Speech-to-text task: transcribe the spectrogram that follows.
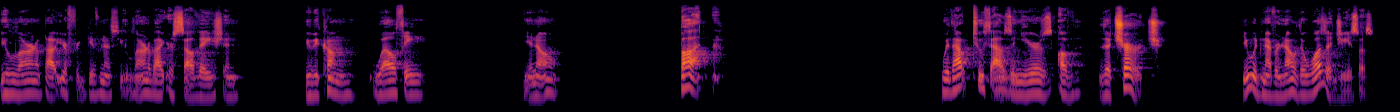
You learn about your forgiveness. You learn about your salvation. You become wealthy, you know. But without 2,000 years of the church, you would never know there was a Jesus.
